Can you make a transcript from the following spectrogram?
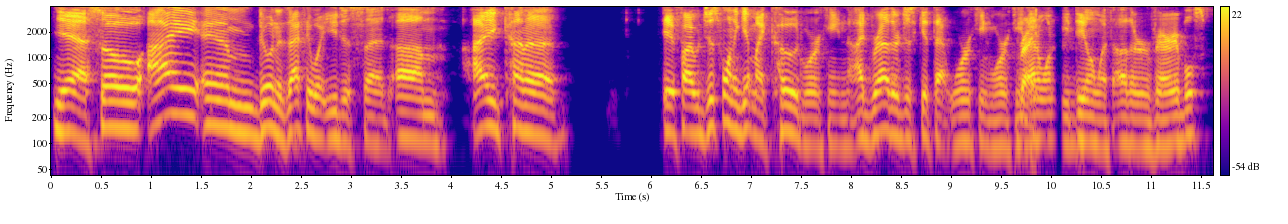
Yeah, so I am doing exactly what you just said. Um, I kind of, if I would just want to get my code working, I'd rather just get that working, working. Right. I don't want to be dealing with other variables.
